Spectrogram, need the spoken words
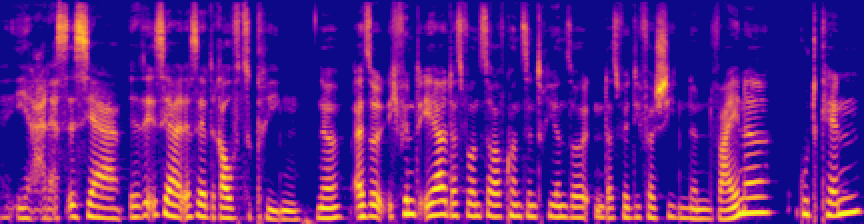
Ja, das ist ja, das ist ja, das ist ja drauf zu kriegen. Ne? Also ich finde eher, dass wir uns darauf konzentrieren sollten, dass wir die verschiedenen Weine gut kennen,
